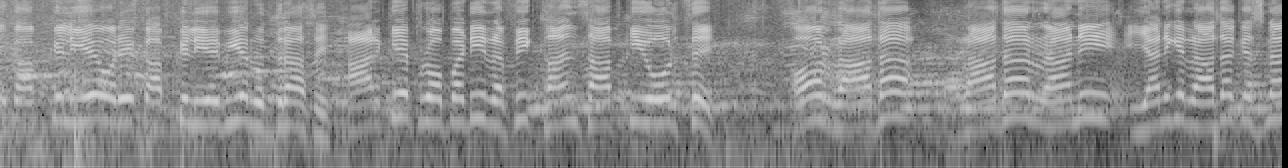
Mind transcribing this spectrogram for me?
एक आपके लिए और एक आपके लिए भी है रुद्रा से। आर के प्रॉपर्टी रफीक खान साहब की ओर से और राधा राधा रानी यानी कि राधा कृष्णा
